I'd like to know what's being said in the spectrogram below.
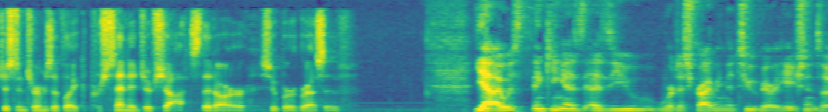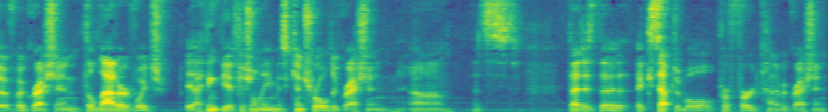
just in terms of like percentage of shots that are super aggressive. Yeah, I was thinking as as you were describing the two variations of aggression, the latter of which I think the official name is controlled aggression. Um, that's that is the acceptable, preferred kind of aggression.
